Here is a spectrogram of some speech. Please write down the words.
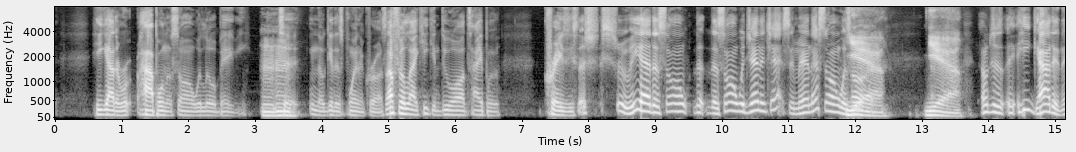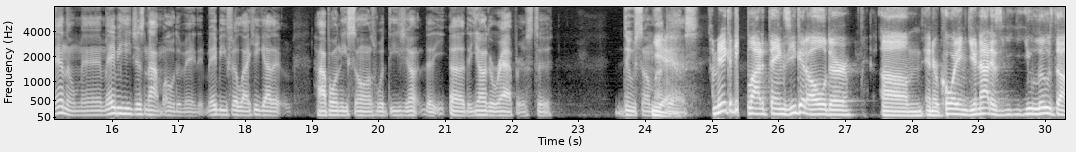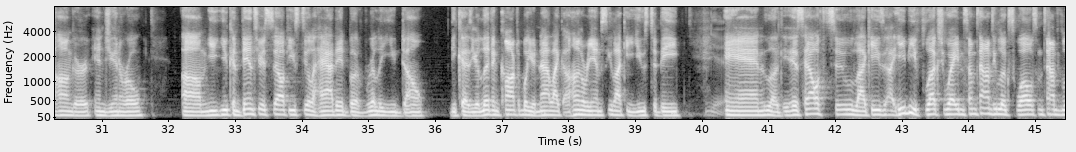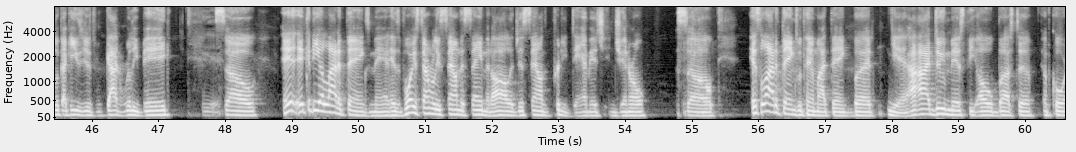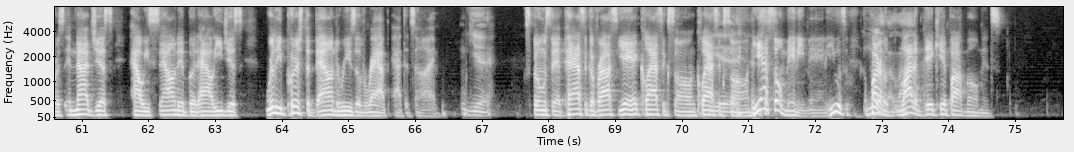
he got to hop on a song with Lil Baby Mhm. to you know get his point across. I feel like he can do all type of crazy stuff. Sh- True, he had the song the, the song with Janet Jackson. Man, that song was hard. Yeah. Yeah. I'm just he got it in him, man. Maybe he just not motivated. Maybe he feel like he got to hop on these songs with these young the uh, the younger rappers to do something. I guess. I mean, it could be a lot of things. You get older, um, and recording, you're not as you lose the hunger in general. Um, you you convince yourself you still have it, but really you don't because you're living comfortable. You're not like a hungry MC like you used to be. Yeah. And look, his health too. Like he's uh, he be fluctuating. Sometimes he looks swole. Sometimes he look like he's just gotten really big. Yeah. So it, it could be a lot of things, man. His voice don't really sound the same at all. It just sounds pretty damaged in general. So it's a lot of things with him, I think. But yeah, I, I do miss the old Busta, of course, and not just how he sounded, but how he just really pushed the boundaries of rap at the time. Yeah. Spoon said, "Pastor Gavras, yeah, classic song, classic Yeah. song. He has so many, man. He was a part of a a lot lot. of big hip hop moments."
